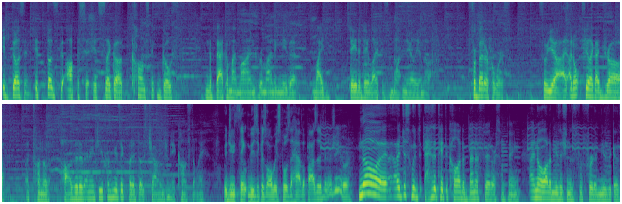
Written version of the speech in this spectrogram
It doesn't. It does the opposite. It's like a constant ghost in the back of my mind reminding me that my day to day life is not nearly enough, for better or for worse. So, yeah, I, I don't feel like I draw a ton of positive energy from music, but it does challenge me constantly. Would you think music is always supposed to have a positive energy, or? No, I, I just would hesitate to call it a benefit or something. I know a lot of musicians refer to music as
